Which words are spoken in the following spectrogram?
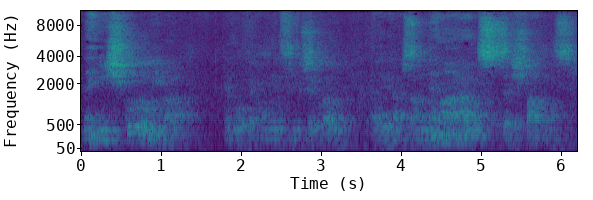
Není škodolivá, nebo v ekonomickém překladu je napsáno, nemá radost ze špatnosti,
